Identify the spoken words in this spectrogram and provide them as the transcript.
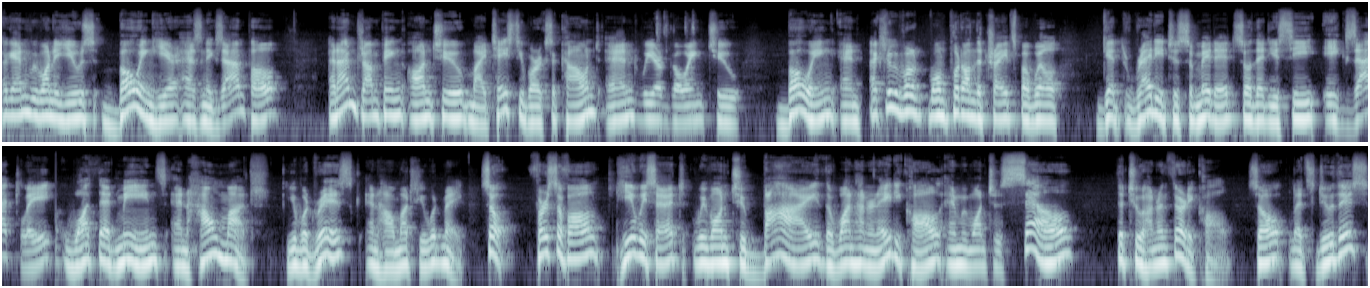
again, we want to use Boeing here as an example. And I'm jumping onto my Tastyworks account and we are going to Boeing. And actually, we won't put on the trades, but we'll get ready to submit it so that you see exactly what that means and how much you would risk and how much you would make. So First of all, here we said we want to buy the 180 call and we want to sell the 230 call. So let's do this.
